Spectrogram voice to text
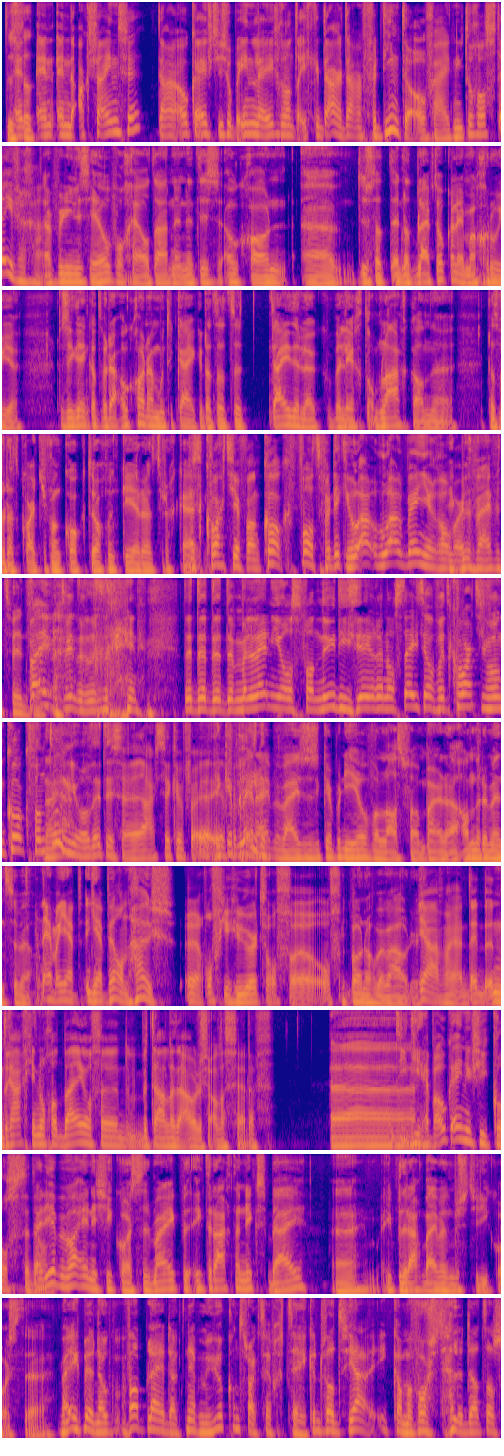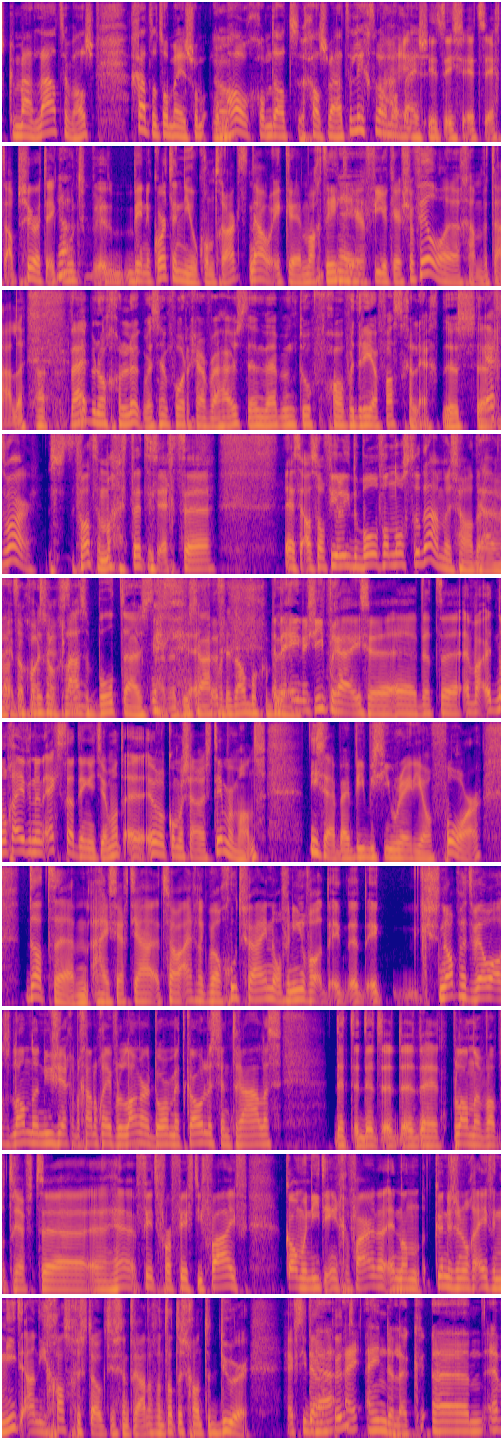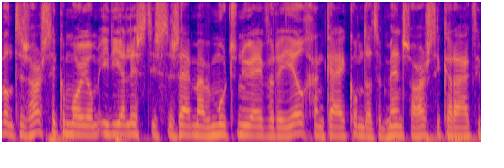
Dus en, dat, en, en de accijnsen daar ook eventjes op inleveren. Want ik, daar, daar verdient de overheid nu toch wel stevig aan. daar verdienen ze heel veel geld aan. En het is ook gewoon. eh, dus dat, en dat blijft ook alleen maar groeien. Dus ik denk dat we daar ook gewoon naar moeten kijken. Dat dat eh, tijdelijk wellicht omlaag kan. eh, dat we dat kwartje van Kok toch een keer eh, terugkijken. Het kwartje van Kok. Potverdikkie, hoe, hoe oud ben je, Robert? Ik ben 25. 25. De, de, de, de millennials van nu die zeren nog steeds over het kwartje van Kok van Nou toen, ja. joh. Dit is eh, hartstikke ver- ik heb geen rijbewijs, dus ik heb er niet heel veel last van. Maar de andere mensen wel. Nee, maar je hebt, je hebt wel een huis. Of je huurt, of... of... Ik woon nog bij mijn ouders. Ja, maar dan draag je nog wat bij of betalen de ouders alles zelf? Eh, Want die, die hebben ook energiekosten dan. ja, die hebben wel energiekosten, maar ik, ik draag daar niks bij. eh, ik bedraag bij met mijn studiekosten. Maar ik ben ook wat blij dat ik net mijn huurcontract heb getekend. Want ja, ik kan me voorstellen dat als ik een maand later was... gaat het opeens om, omhoog, omdat gaswater licht er allemaal Nou, bij zit. het, is, het is echt absurd. Ik Ja. moet binnenkort een nieuw contract. Nou, ik eh, mag drie Nee. keer, vier keer zoveel gaan betalen. wij hebben nog geluk. We zijn vorig jaar verhuisd en we hebben hem toch gewoon voor drie jaar vastgelegd. Dus, eh, Echt waar? Wat een Dat is echt... eh, alsof jullie de bol van Nostradamus hadden. Ja, we hebben gewoon zo'n glazen bol thuis staan. En toen zagen we dit allemaal En de gebeuren. energieprijzen. eh, dat, eh, wa- nog even een extra dingetje. Want eh, Eurocommissaris Timmermans... die zei bij BBC Radio 4... dat eh, hij zegt, ja, het zou eigenlijk wel goed zijn... of in ieder geval, ik, ik, ik snap het wel als landen nu zeggen... we gaan nog even langer door met kolencentrales... Het, het, plannen wat betreft eh, eh, Fit for 55 komen niet in gevaar. En dan kunnen ze nog even niet aan die gasgestookte centrales... want dat is gewoon te duur. Heeft hij daar ja, een punt? e- eindelijk. Ehm, want het is hartstikke mooi om idealistisch te zijn... maar we moeten nu even reëel gaan kijken... omdat het mensen hartstikke raakt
